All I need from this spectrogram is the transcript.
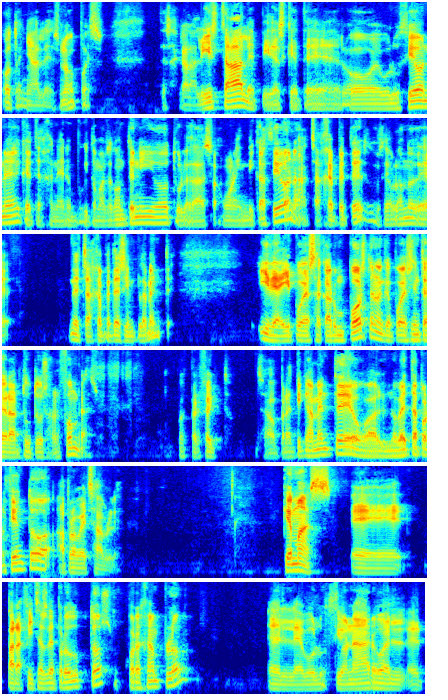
otoñales, ¿no? Pues te saca la lista, le pides que te lo evolucione, que te genere un poquito más de contenido, tú le das alguna indicación a ChatGPT, estoy hablando de, de ChatGPT simplemente. Y de ahí puedes sacar un post en el que puedes integrar tú tus alfombras. Pues perfecto. O sea, prácticamente o al 90% aprovechable. ¿Qué más? Eh, para fichas de productos, por ejemplo, el evolucionar o el,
